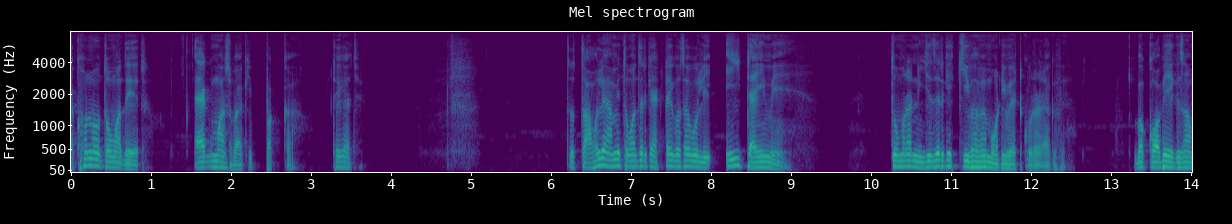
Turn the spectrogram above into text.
এখনও তোমাদের এক মাস বাকি পাক্কা, ঠিক আছে? তো তাহলে আমি তোমাদেরকে একটাই কথা বলি, এই টাইমে তোমরা নিজেদেরকে কীভাবে মোটিভেট করে রাখবে বা কবে এক্সাম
